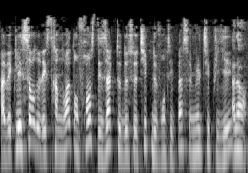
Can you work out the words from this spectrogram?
Avec l'essor de l'extrême droite en France, des actes de ce type ne vont-ils pas se multiplier? Alors,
